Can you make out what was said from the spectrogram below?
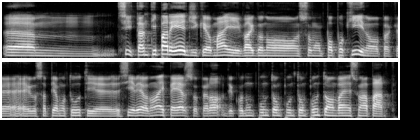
Um, sì, tanti pareggi che ormai valgono insomma un po' pochino perché eh, lo sappiamo tutti. Eh, sì, è vero, non hai perso, però con un punto, un punto, un punto non vai da nessuna parte.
